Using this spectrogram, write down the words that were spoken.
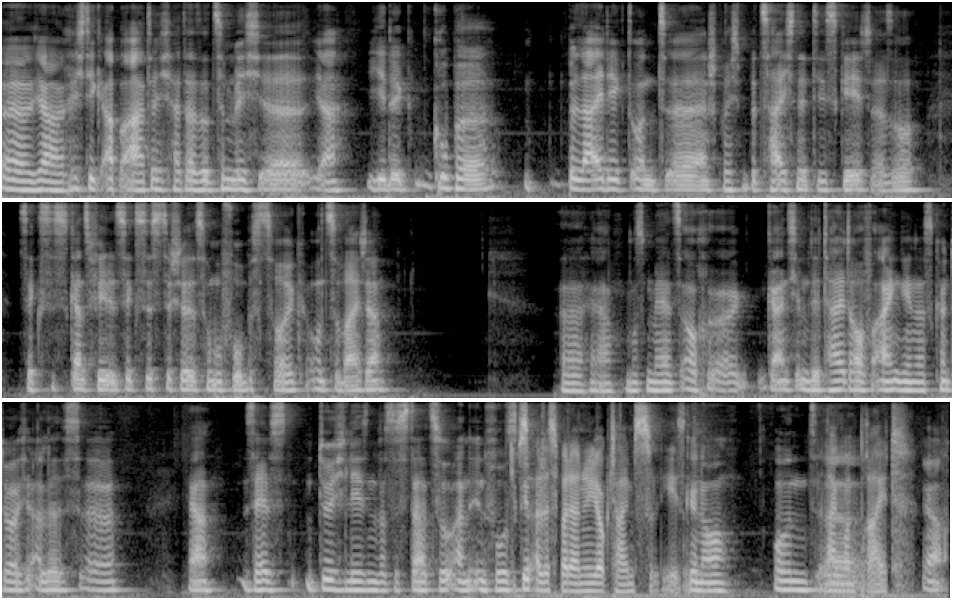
äh, ja, richtig abartig. Hat er so ziemlich, äh, ja, jede Gruppe beleidigt und äh, entsprechend bezeichnet, die es geht. Also sexist, ganz viel sexistisches, homophobes Zeug und so weiter. Äh, ja, muss mir jetzt auch äh, gar nicht im Detail drauf eingehen. Das könnt ihr euch alles äh, ja, selbst durchlesen, was es dazu an Infos Gibt's gibt. alles bei der New York Times zu lesen. Genau. Und Lang und breit. ja,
